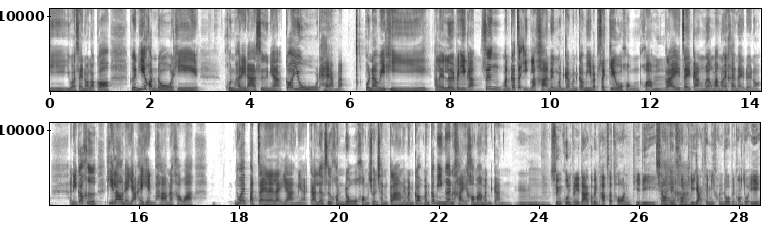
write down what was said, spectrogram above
ที่อยู่อาศัยเนาะแล้วก็พื้นที่คอนโดที่คุณพนิดาซื้อเนี่ยก็อยู่แถบแบบ ปุณณวิถีอะไรเลยไปอีกอะ่ะซึ่งมันก็จะอีกราคาหนึ่งเหมือนกัน มันก็มีแบบสเกลของความใกล้ใจกลางเมืองมากน้อยแค่ไหนด้วยเนาะอันนี้ก็คือที่เล่าเนี่ยอยากให้เห็นภาพนะคะว่าด้วยปัจจัยหลาย ๆ อย่างเนี่ย การเลือกซื้อคอนโดของชนชั้นกลางเนี่ยมันก็มันก็มีเงื่อนไขเข้ามาเหมือนกันอืมอืมซึ่งคุณพนิดาก็เป็นภาพสะท้อนที่ดีเนาะใช่ถึงคนค่ะที่อยากจะมีคอนโดเป็นของตัวเอง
